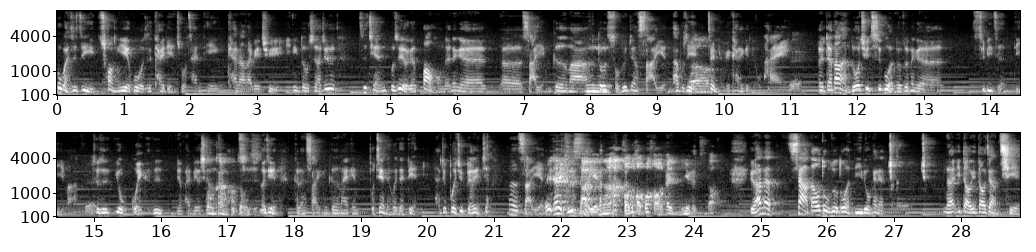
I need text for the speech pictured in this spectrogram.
不管是自己创业或者是开连锁餐厅，开到那边去，一定都是啊。就是之前不是有一个爆红的那个呃撒盐哥吗？嗯都手都这样撒盐，他不是也哦在纽约开了一个牛排？对，对，得到很多去吃过，很多说那个 CP 值很低嘛，对就是又贵，可是牛排没有想象中好吃，而且可能撒盐哥那一天不见得会在店里，他就不会去表演这样那撒盐而。且他也只是撒盐啊，他烤的好不好，他你也会知道。有他那下刀动作都很利落，看起来那一刀一刀这样切，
